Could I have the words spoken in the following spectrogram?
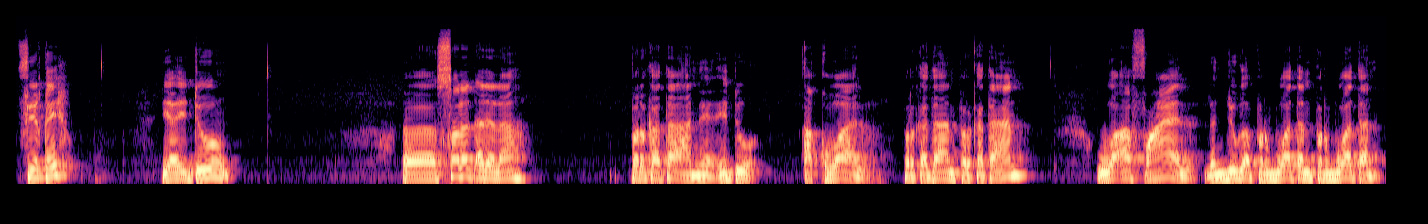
fiqih yaitu uh, salat adalah perkataan yaitu aqwal, perkataan-perkataan wa af'al dan juga perbuatan-perbuatan.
